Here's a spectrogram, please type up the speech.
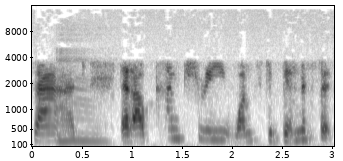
sad mm. that our country wants to benefit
